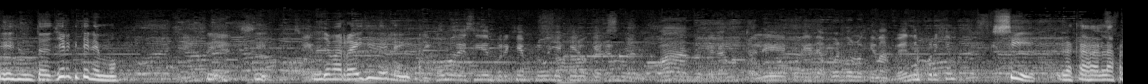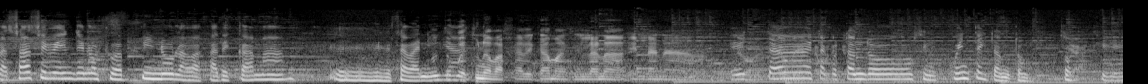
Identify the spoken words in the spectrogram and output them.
es un taller que tenemos. Sí, sí. Se llama Raíces de Lenca. ¿Y cómo deciden, por ejemplo, oye, quiero que hagamos cuando, que hagamos teléfono, es de acuerdo a lo que más venden, por ejemplo? Sí, la, ca- la frazada se venden, los chuapinos, la baja de cama, eh, ¿Cuánto sabanilla. cuesta una baja de cama en lana? En lana Esta está costando 50 y tanto. porque,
